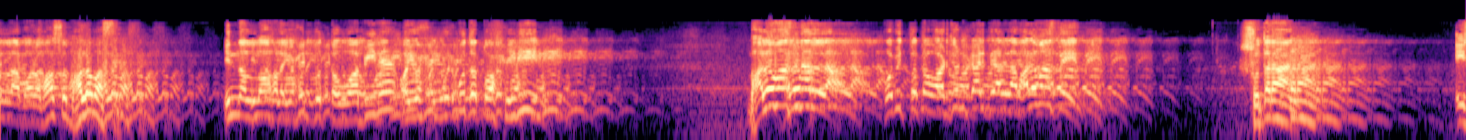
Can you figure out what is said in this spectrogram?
আল্লাহ বড় ভালোবাসেন আল্লাহ, পবিত্রতা সুতরাং এই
